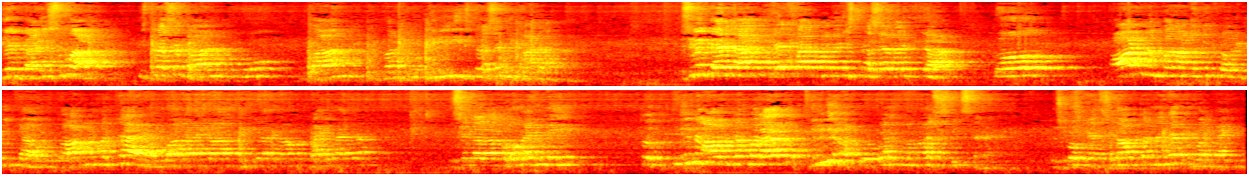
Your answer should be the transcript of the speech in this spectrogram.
ये डाइस हुआ, इस तरह से one two one one two three इस तरह से है इसमें कह जाए एक बार मैंने इस तरह से अगर किया तो आठ नंबर आने की प्रोबेबिलिटी क्या होगी? तो आठ नंबर क्या आएगा? वन आएगा थ्री आएगा फाइव आएगा। इससे ज़्यादा तो होगा ही नहीं। तो तीन आउट नंबर आया तो थ्री और टोटल नंबर सिक्स है। इसको कैंसिल आउट करना है तो वन बाय टू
